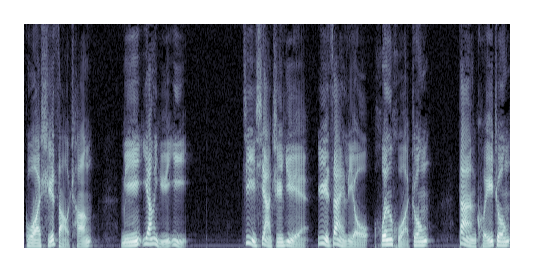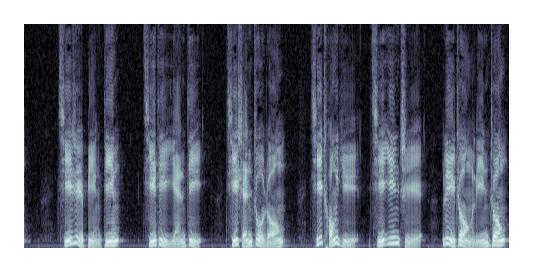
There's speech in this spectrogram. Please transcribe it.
果实早成，民殃于疫。季夏之月，日在柳，昏火中，旦魁中。其日丙丁，其地炎帝，其神祝融，其重雨，其阴止，律众林中，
